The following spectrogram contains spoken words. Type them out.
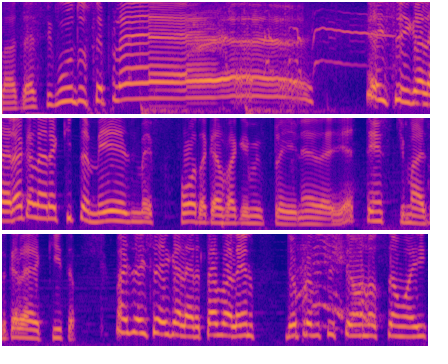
Lá 0 segundos, The Play! é isso aí, galera. A galera quita mesmo, é foda gravar gameplay, né, velho? É tenso demais, a galera quita. Mas é isso aí, galera, tá valendo. Deu pra vocês terem uma noção aí.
